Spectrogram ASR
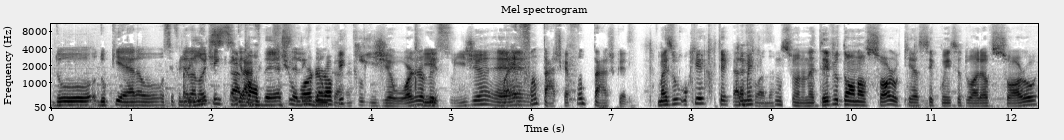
do, do que era o Sinfonia da Noite em Cara, gráfico. o DS é o Order lindão, of. Ecclesia, o Order of. Ecclesia É, é, fantástico, é fantástico ele. Mas o, o que, que tem, como é é que funciona, né? Teve o Dawn of Sorrow, que é a sequência do Area of Sorrow,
